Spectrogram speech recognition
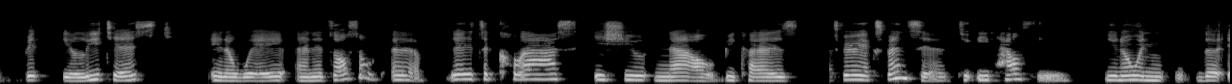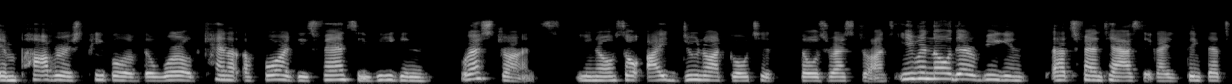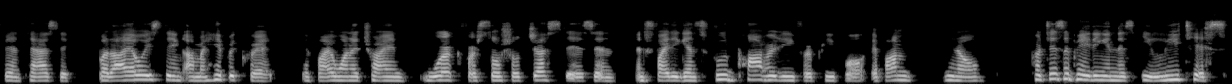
elitist in a way. And it's also, a, it's a class issue now because it's very expensive to eat healthy you know, when the impoverished people of the world cannot afford these fancy vegan restaurants, you know, so I do not go to those restaurants, even though they're vegan. That's fantastic. I think that's fantastic. But I always think I'm a hypocrite if I want to try and work for social justice and, and fight against food poverty for people. If I'm, you know, participating in this elitist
